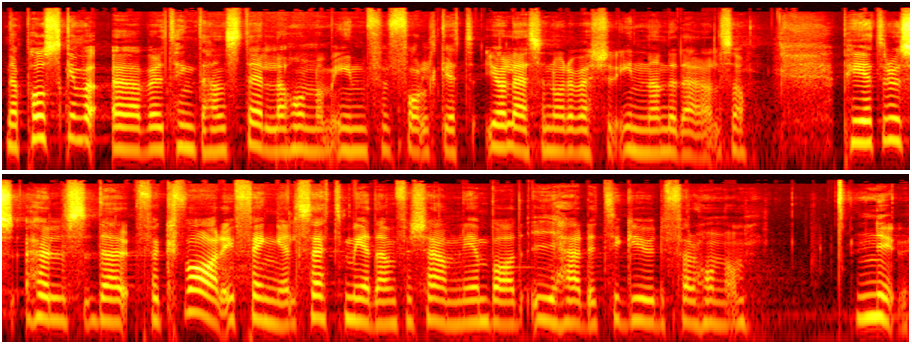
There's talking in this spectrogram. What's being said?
När påsken var över tänkte han ställa honom inför folket. Jag läser några verser innan det där alltså. Petrus hölls därför kvar i fängelset medan församlingen bad ihärdigt till Gud för honom nu.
